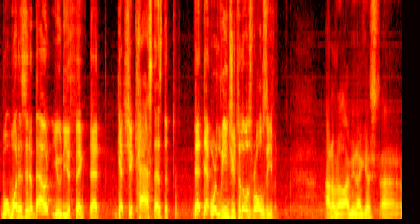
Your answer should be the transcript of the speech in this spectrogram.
What, what is it about you, do you think, that gets you cast as the, that, that or leads you to those roles even? I don't know. I mean, I guess uh,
